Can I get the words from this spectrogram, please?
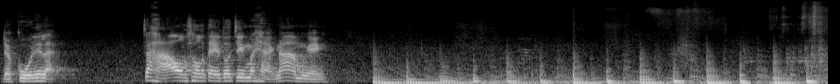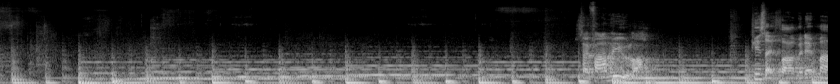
เดี๋ยวกูนี่แหละ จะหาอองชองเตตัวจริงมาแหกหน้ามึงเอง สายฟ้าไม่อยู่เหรอ พี่สายฟ้าไม่ได้มา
